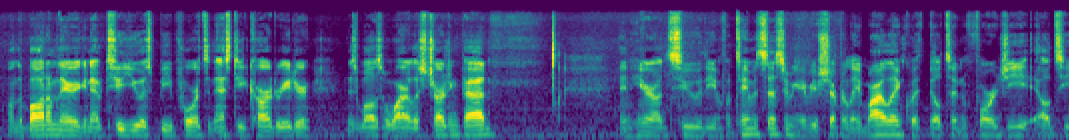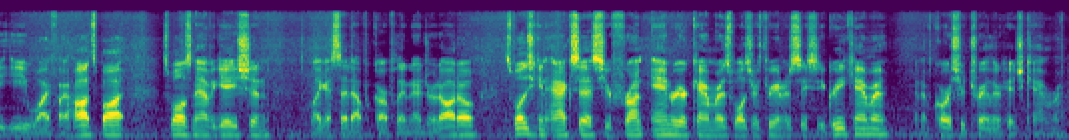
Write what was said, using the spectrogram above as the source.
On the bottom there, you're gonna have two USB ports, an SD card reader, as well as a wireless charging pad. And here onto the infotainment system, you have your Chevrolet MyLink with built-in 4G LTE Wi-Fi hotspot, as well as navigation, like I said, Apple CarPlay and Android Auto, as well as you can access your front and rear camera, as well as your 360 degree camera, and of course your trailer hitch camera.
